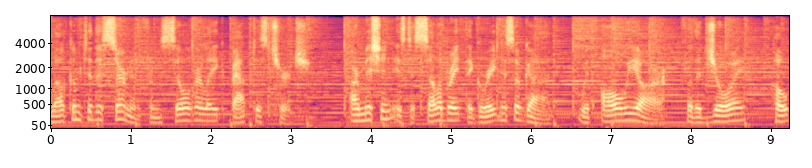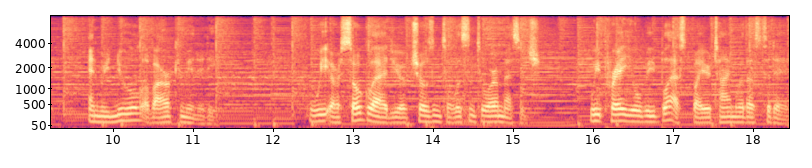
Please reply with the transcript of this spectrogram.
Welcome to this sermon from Silver Lake Baptist Church. Our mission is to celebrate the greatness of God with all we are for the joy, hope, and renewal of our community. We are so glad you have chosen to listen to our message. We pray you will be blessed by your time with us today.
